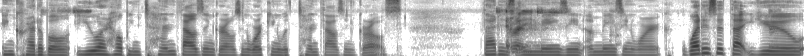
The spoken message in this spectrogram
Incredible. You are helping 10,000 girls and working with 10,000 girls. That is right. amazing, amazing work. What is it that you,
